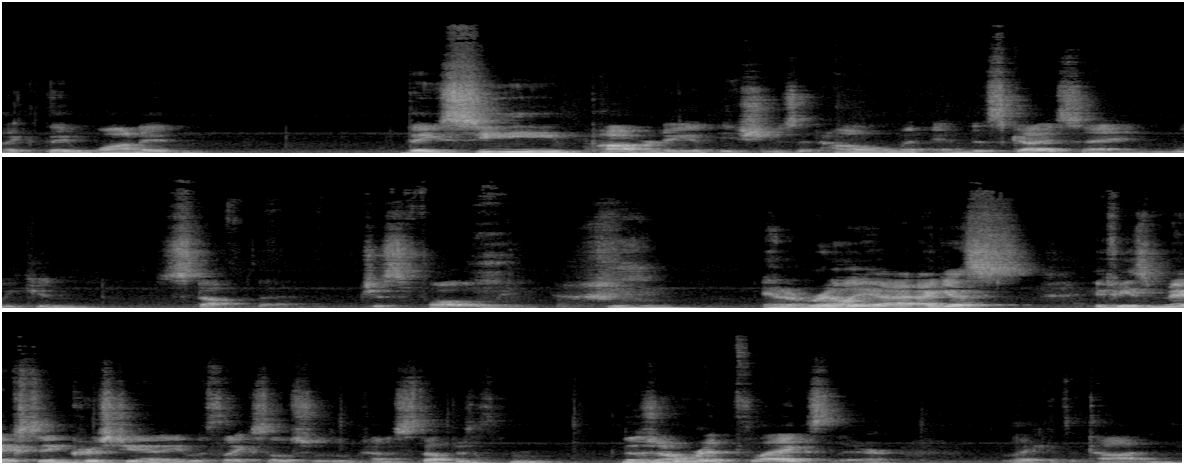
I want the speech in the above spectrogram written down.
like they wanted. They see poverty and issues at home, and this guy's saying we can stop that. Just follow me Mhm. and it really, I, I guess, if he's mixing Christianity with like socialism kind of stuff, there's there's no red flags there, like at the time.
